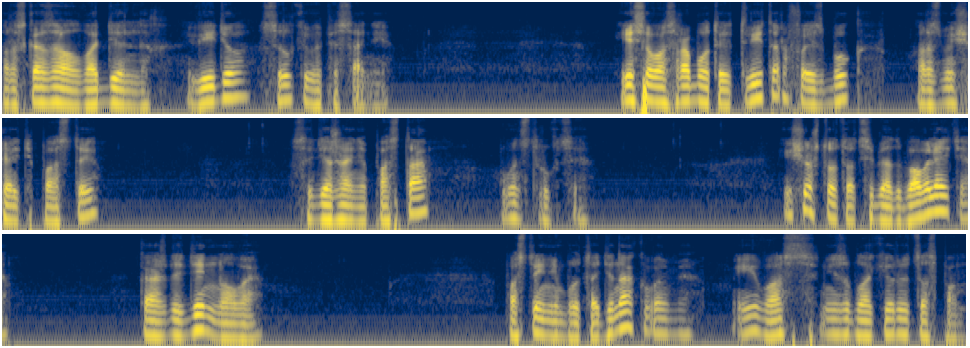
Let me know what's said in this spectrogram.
рассказал в отдельных видео, ссылки в описании. Если у вас работает Twitter, Facebook, размещайте посты, содержание поста в инструкции. Еще что-то от себя добавляйте. Каждый день новое. Посты не будут одинаковыми, и вас не заблокируют за спам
